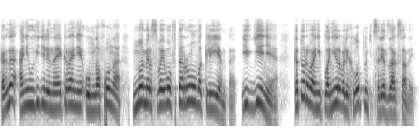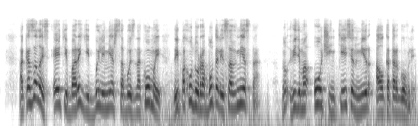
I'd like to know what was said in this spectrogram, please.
когда они увидели на экране умнофона номер своего второго клиента, Евгения, которого они планировали хлопнуть вслед за Оксаной. Оказалось, эти барыги были между собой знакомы, да и походу работали совместно. Ну, видимо, очень тесен мир алкоторговли.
